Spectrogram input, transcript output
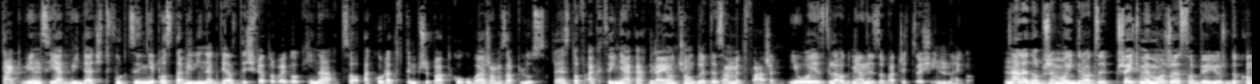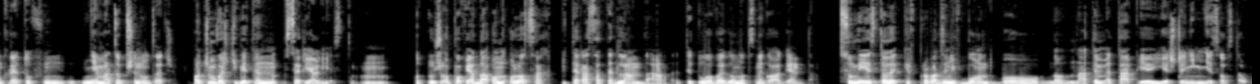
Tak więc, jak widać, twórcy nie postawili na gwiazdy światowego kina, co akurat w tym przypadku uważam za plus. Często w akcyjniakach grają ciągle te same twarze. Miło jest dla odmiany zobaczyć coś innego. No ale dobrze, moi drodzy, przejdźmy może sobie już do konkretów, nie ma co przynudzać. O czym właściwie ten serial jest? Mm, otóż opowiada on o losach Petera Sutherlanda, tytułowego nocnego agenta. W sumie jest to lekkie wprowadzenie w błąd, bo no, na tym etapie jeszcze nim nie został.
